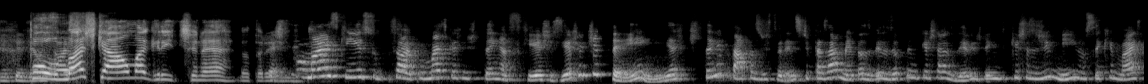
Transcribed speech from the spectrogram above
Entendeu? Por então, mais que a alma grite, né, doutora é, Por mais que isso, sabe, por mais que a gente tenha as queixas, e a gente tem, e a gente tem etapas diferentes de casamento, às vezes eu tenho queixas dele, ele tem queixas de mim, não sei o que mais,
